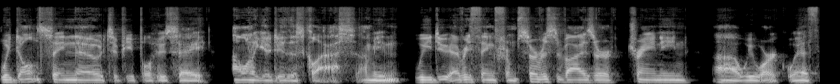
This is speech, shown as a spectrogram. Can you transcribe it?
we don't say no to people who say, "I want to go do this class," I mean, we do everything from service advisor training. Uh, we work with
